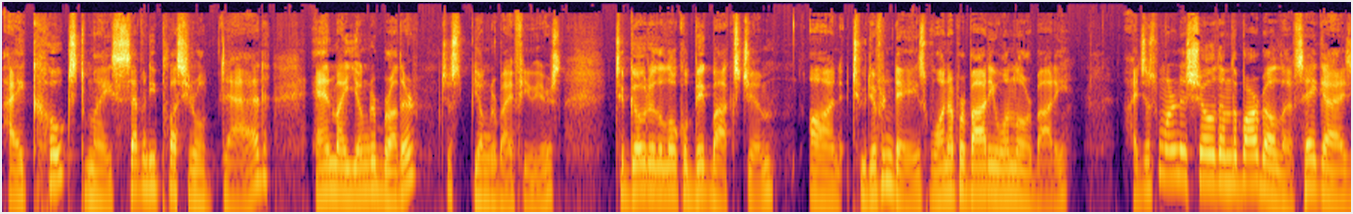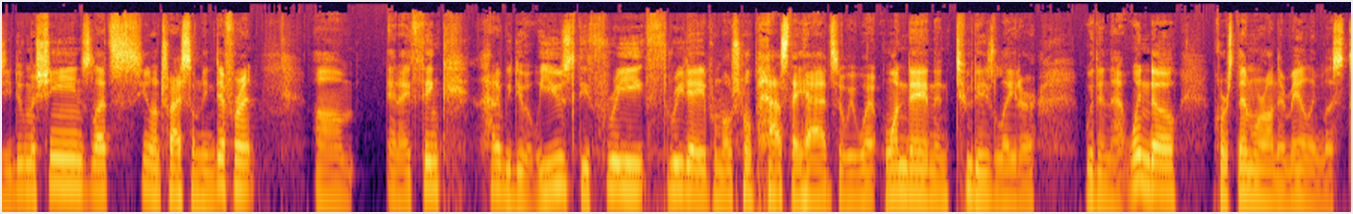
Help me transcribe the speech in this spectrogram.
I coaxed my 70 plus year old dad and my younger brother, just younger by a few years, to go to the local big box gym on two different days, one upper body, one lower body. I just wanted to show them the barbell lifts. Hey guys, you do machines. Let's you know try something different. Um, and I think how did we do it? We used the free three day promotional pass they had, so we went one day and then two days later within that window. Of course, then we're on their mailing list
